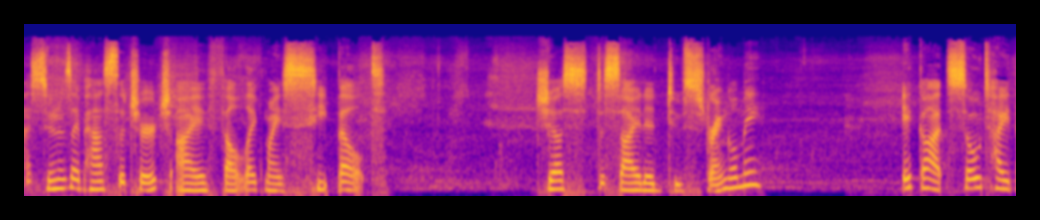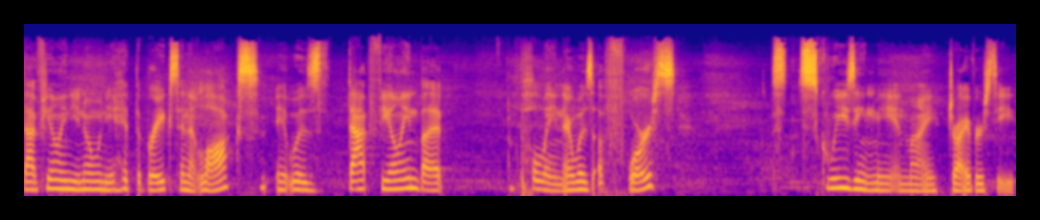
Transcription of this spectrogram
As soon as I passed the church, I felt like my seatbelt just decided to strangle me. It got so tight that feeling you know when you hit the brakes and it locks it was that feeling but pulling there was a force s- squeezing me in my driver's seat.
